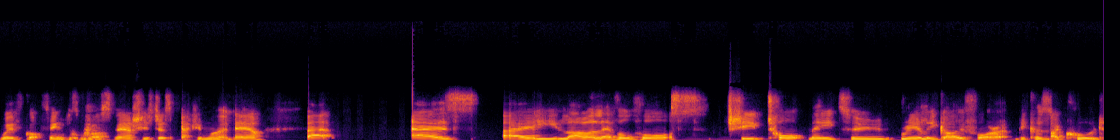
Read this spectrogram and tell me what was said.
we've got fingers crossed now. She's just back in work now. But as a lower level horse, she taught me to really go for it because I could.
